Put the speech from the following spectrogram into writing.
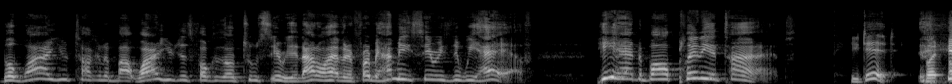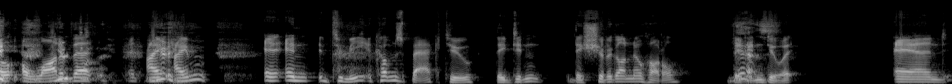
But why are you talking about? Why are you just focused on two series? And I don't have it in front of me. How many series did we have? He had the ball plenty of times. He did, but a, a lot of that, I, am and, and, to me, it comes back to they didn't. They should have gone no huddle. They yes. didn't do it, and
